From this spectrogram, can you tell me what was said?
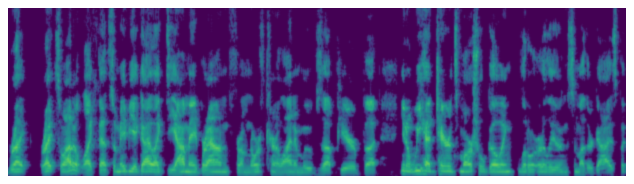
Right, right. So I don't like that. So maybe a guy like Dyami Brown from North Carolina moves up here. But, you know, we had Terrence Marshall going a little earlier than some other guys, but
